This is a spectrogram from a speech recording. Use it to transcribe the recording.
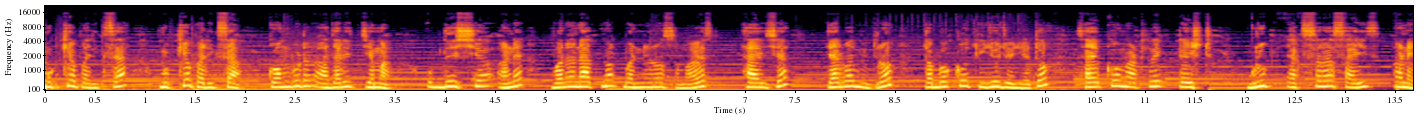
મુખ્ય પરીક્ષા મુખ્ય પરીક્ષા કોમ્પ્યુટર આધારિત જેમાં ઉપદેશ્ય અને વર્ણનાત્મક બંનેનો સમાવેશ થાય છે. ત્યારબાદ મિત્રો, તબક્કો ત્રીજો જોઈએ તો સાયકોમેટ્રિક ટેસ્ટ, ગ્રુપ એક્સરસાઇઝ અને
